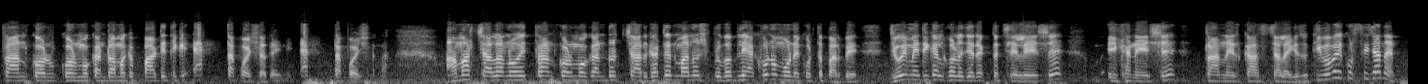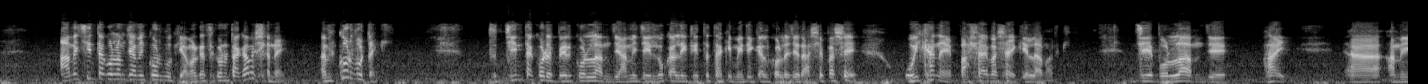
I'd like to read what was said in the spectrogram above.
ত্রাণ কর- কর্মকাণ্ড আমাকে পার্টি থেকে একটা পয়সা দেয়নি। একটা পয়সা না। আমার চালানো ওই ত্রাণ কর্মকাণ্ড চারঘাটের মানুষ প্রবাবলি এখনও মনে করতে পারবে যে, ওই মেডিকেল কলেজের একটা ছেলে এসে এখানে এসে ত্রাণের কাজ চালাই গেছে। কীভাবে করছি জানেন? আমি চিন্তা করলাম যে আমি করব কি? আমার কাছে কোনো টাকা পয়সা নাই। আমি করবোটা কি? তো চিন্তা করে বের করলাম যে আমি যে লোকালিটিতে থাকি মেডিকেল কলেজের আশেপাশে, ওইখানে বাসায় বাসায় গেলাম আর কি। যে বললাম যে, ভাই আমি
